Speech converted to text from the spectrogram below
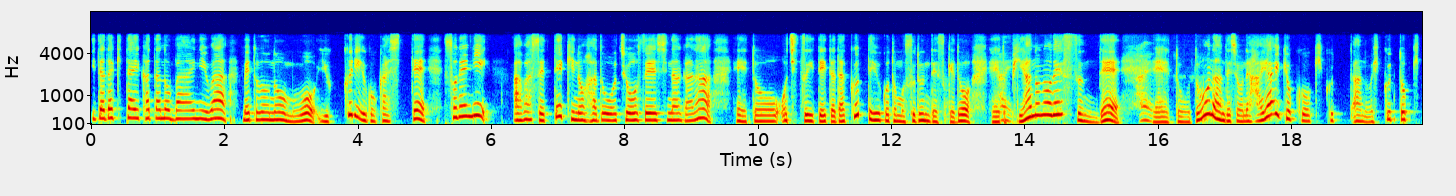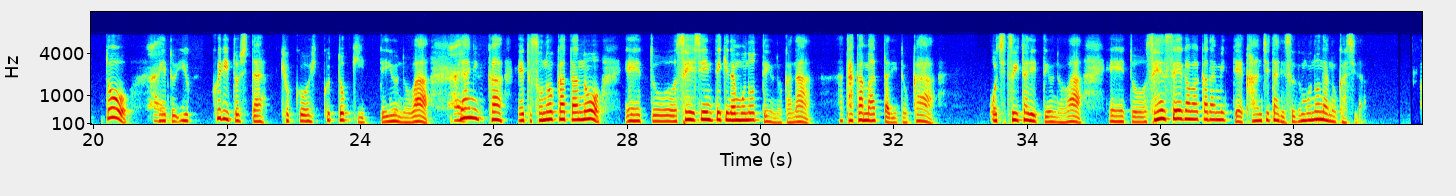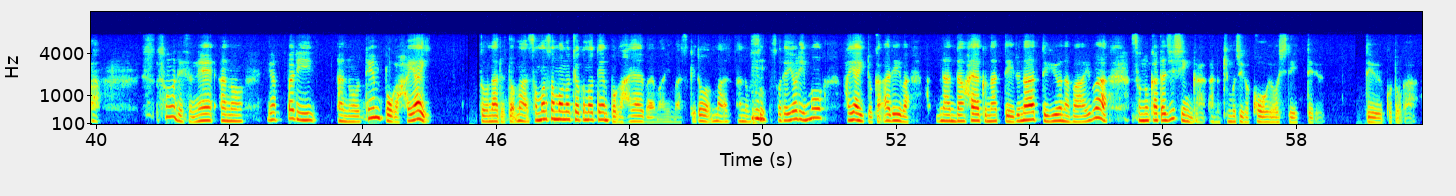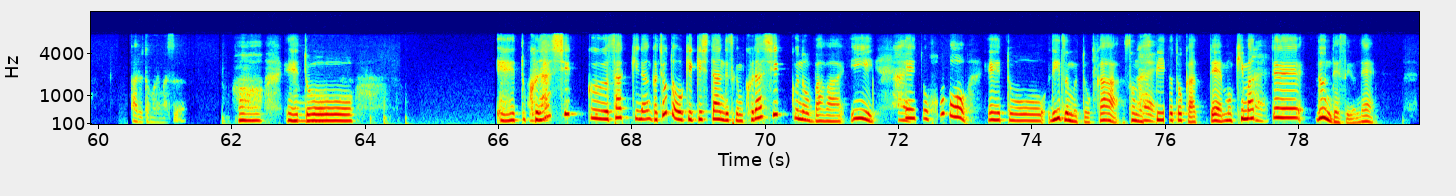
いただきたい方の場合にはメトロノームをゆっくり動かしてそれに合わせて気の波動を調整しながら、えーと、落ち着いていただくっていうこともするんですけど、えーと、はい、ピアノのレッスンで、はい、えーと、どうなんでしょうね。速い曲を聴くあの弾く時と,、はい、えー、とゆっくりとした曲を弾く時っていうのは、何か、えー、とその方の、えー、と精神的なものっていうのかな？高まったりとか落ち着いたりっていうのは、えーと、先生側から見て感じたりするものなのかしら？あそうですね。あのやっぱりあのテンポが速いとなると、まあ、そもそもの曲のテンポが速い場合もありますけど、まあ、あの、うん、それよりも速いとかあるいはだんだん速くなっているなっていうような場合はその方自身があの気持ちが高揚していってるっていうことがあると思います。はあ、えっ、ー、と、えっ、ー、と、クラシック、さっきなんかちょっとお聞きしたんですけどクラシックの場合、はい、えっ、と、ほぼ、えっ、と、リズムとか、そのスピードとかって、もう決まってるんですよね。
